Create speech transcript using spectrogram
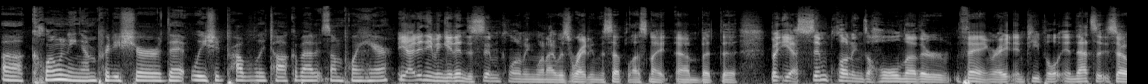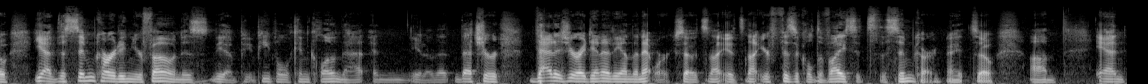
uh, cloning, I'm pretty sure, that we should probably talk about at some point here. Yeah, I didn't even get into sim cloning when I was writing this up last night. Um, but the but yeah, sim cloning is a whole other thing, right? And people and that's so yeah, the sim card in your phone is yeah, p- people can clone that, and you know that that's your that is your identity on the network. So it's not it's not your physical device; it's the sim card, right? So um, and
